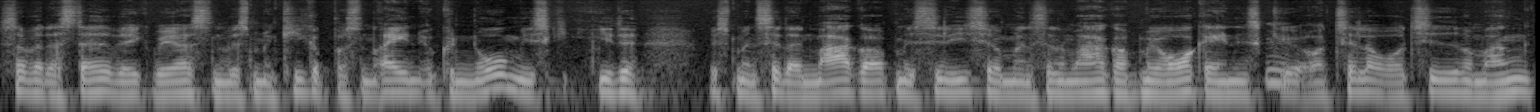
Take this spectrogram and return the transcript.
så vil der stadigvæk være sådan, hvis man kigger på sådan rent økonomisk i det, hvis man sætter en mark op med silicium, man sætter en mark op med organisk mm. og tæller over tid, hvor mange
